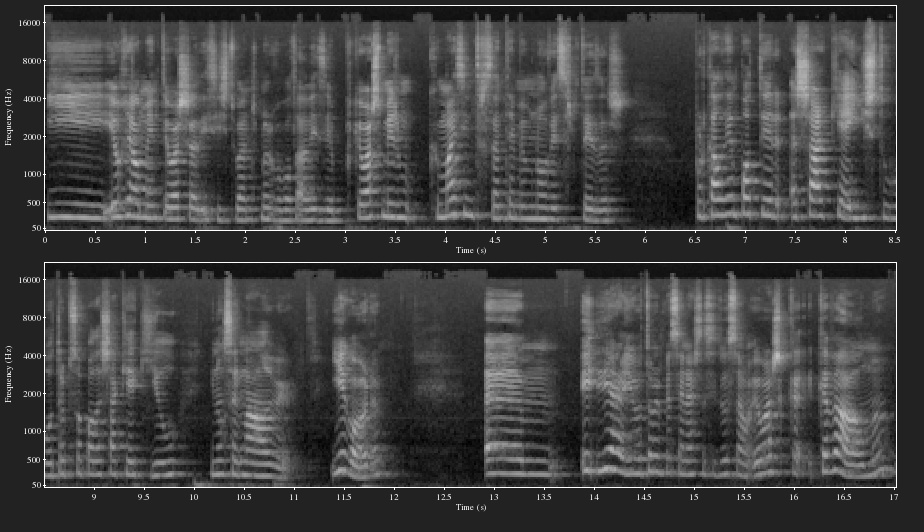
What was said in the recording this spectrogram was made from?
E eu realmente, eu acho que já disse isto antes, mas vou voltar a dizer, porque eu acho mesmo que o mais interessante é mesmo não haver certezas porque alguém pode ter achar que é isto, outra pessoa pode achar que é aquilo e não ser nada a ver. E agora? Um, e yeah, eu também pensei nesta situação. Eu acho que cada alma,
